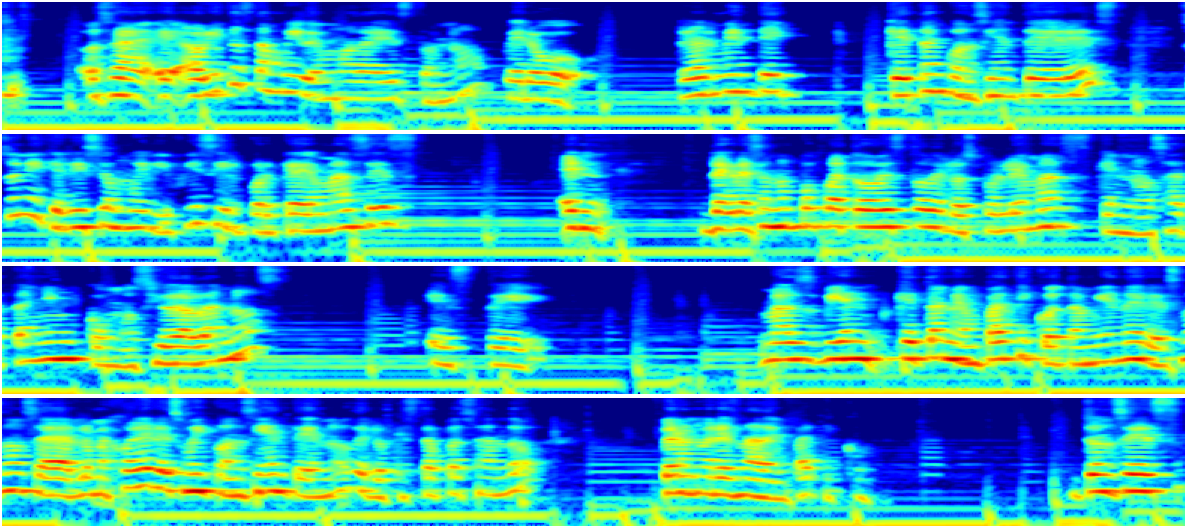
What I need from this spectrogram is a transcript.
o sea, eh, ahorita está muy de moda esto, ¿no? Pero realmente, ¿qué tan consciente eres? Es un ejercicio muy difícil porque además es, en, regresando un poco a todo esto de los problemas que nos atañen como ciudadanos, este, más bien, ¿qué tan empático también eres, ¿no? O sea, a lo mejor eres muy consciente, ¿no? De lo que está pasando, pero no eres nada empático. Entonces,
